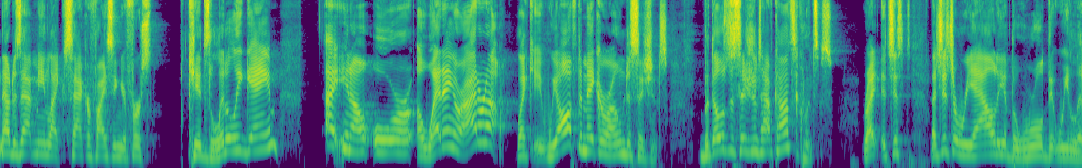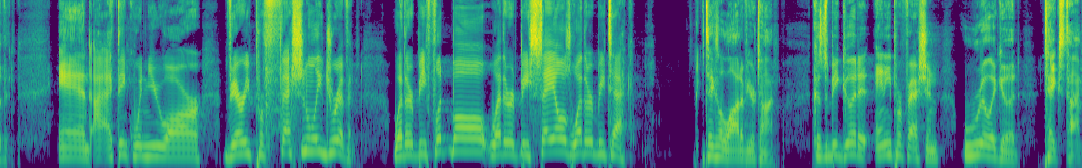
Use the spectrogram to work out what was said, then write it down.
Now, does that mean like sacrificing your first kid's little league game? I, you know, or a wedding, or I don't know. Like we all have to make our own decisions, but those decisions have consequences, right? It's just that's just a reality of the world that we live in. And I, I think when you are very professionally driven, whether it be football, whether it be sales, whether it be tech, it takes a lot of your time. Because to be good at any profession, really good, takes time.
